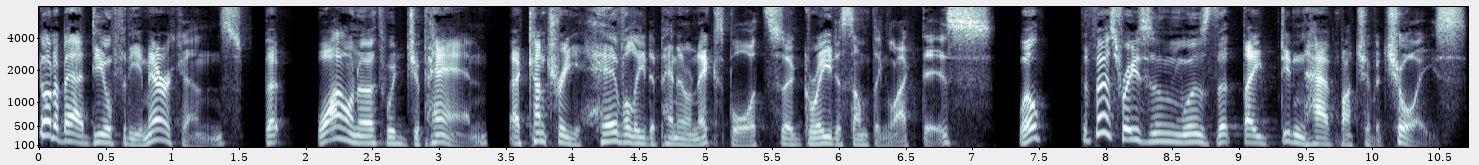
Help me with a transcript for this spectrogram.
Not a bad deal for the Americans, but why on earth would Japan, a country heavily dependent on exports, agree to something like this? Well, the first reason was that they didn't have much of a choice.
